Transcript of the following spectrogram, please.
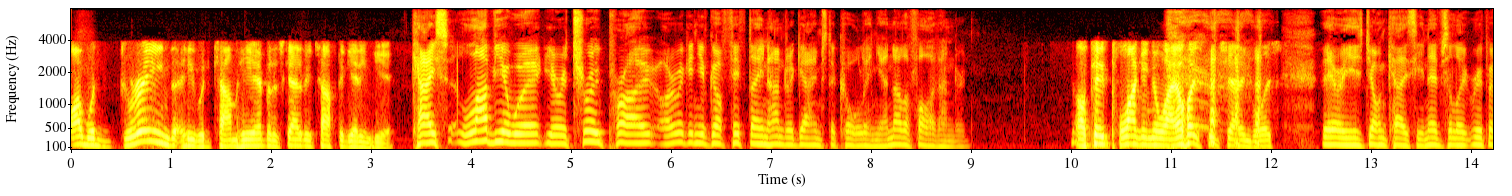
I would dream that he would come here, but it's going to be tough to get him here. Case, love your work. You're a true pro. I reckon you've got 1,500 games to call in you, another 500. I'll keep plugging away. Always good chatting, boys. there he is, John Casey, an absolute ripper.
